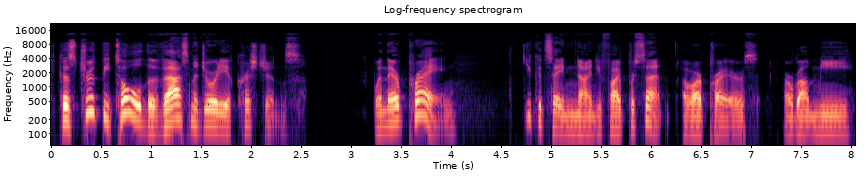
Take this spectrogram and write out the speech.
Because, truth be told, the vast majority of Christians, when they're praying, you could say 95% of our prayers are about me,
